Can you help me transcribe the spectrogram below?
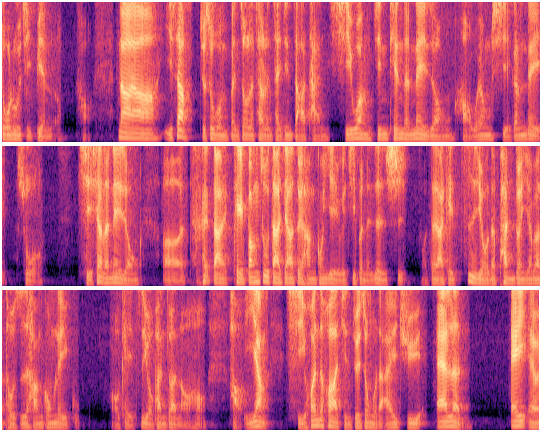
多录几遍了。好那以上就是我们本周的蔡伦财经杂谈。希望今天的内容，好，我用血跟泪所写下的内容，呃，大可以帮助大家对航空业有个基本的认识。大家可以自由的判断要不要投资航空类股。OK，自由判断哦，哈。好，一样喜欢的话，请追踪我的 IG Allen A L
